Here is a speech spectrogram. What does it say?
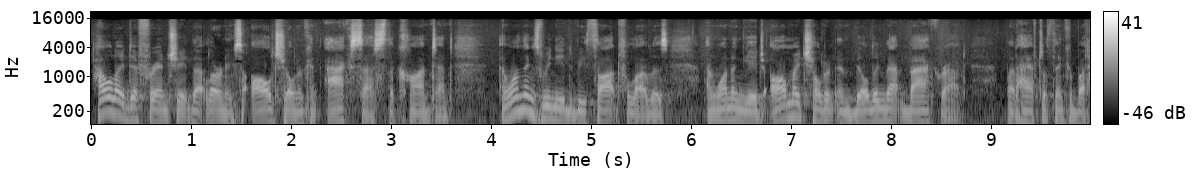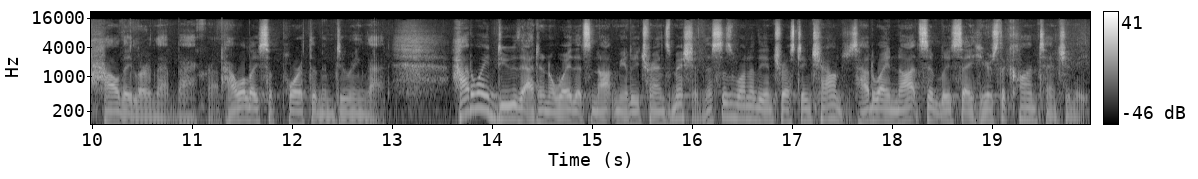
How will I differentiate that learning so all children can access the content? And one of the things we need to be thoughtful of is I want to engage all my children in building that background but I have to think about how they learn that background. How will I support them in doing that? How do I do that in a way that's not merely transmission? This is one of the interesting challenges. How do I not simply say, here's the content you need?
